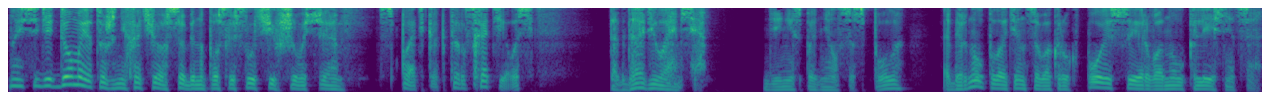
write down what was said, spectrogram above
Но и сидеть дома я тоже не хочу, особенно после случившегося. Спать как-то расхотелось. Тогда одеваемся. Денис поднялся с пола, обернул полотенце вокруг пояса и рванул к лестнице.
